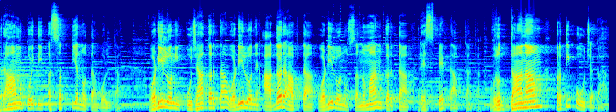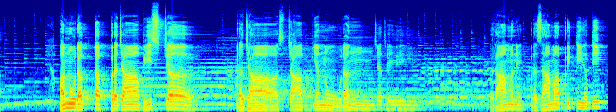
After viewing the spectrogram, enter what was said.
રામ કોઈ દી અસત્ય નહોતા બોલતા વડીલોની પૂજા કરતા વડીલોને આદર આપતા વડીલોનું સન્માન કરતા રેસ્પેક્ટ આપતા હતા વૃદ્ધાનામ પ્રતિપૂજક અનુરક્ત પ્રજાભીશ્ચ પ્રજાશ્ચાપ્યનુરંજતે રામને પ્રજામાં પ્રીતિ હતી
